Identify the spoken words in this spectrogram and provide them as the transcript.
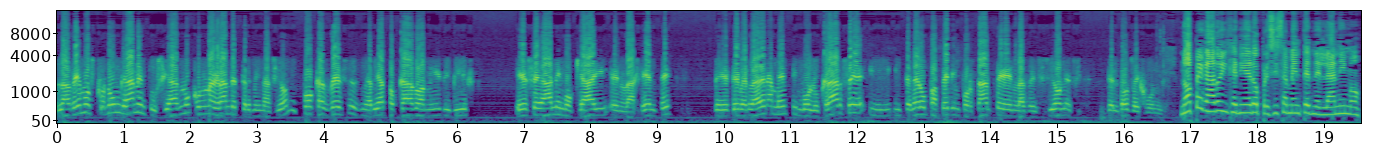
la vemos con un gran entusiasmo, con una gran determinación. Pocas veces me había tocado a mí vivir ese ánimo que hay en la gente de, verdaderamente involucrarse y, tener un papel importante en las decisiones del 2 de junio. ¿No ha pegado, ingeniero, precisamente en el ánimo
